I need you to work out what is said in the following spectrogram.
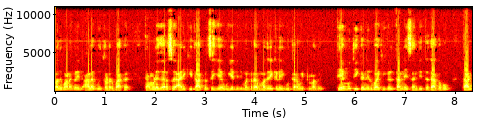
மதுபானங்களின் அளவு தொடர்பாக தமிழக அரசு அறிக்கை தாக்கல் செய்ய உயர்நீதிமன்ற மதுரை கிளை உத்தரவிட்டுள்ளது. தேமுதிக நிர்வாகிகள் தன்னை சந்தித்ததாகவும் தான்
